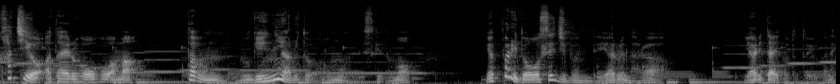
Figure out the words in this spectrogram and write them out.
価値を与える方法はまあ多分無限にあるとは思うんですけどもやっぱりどうせ自分でやるならやりたいことというかね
